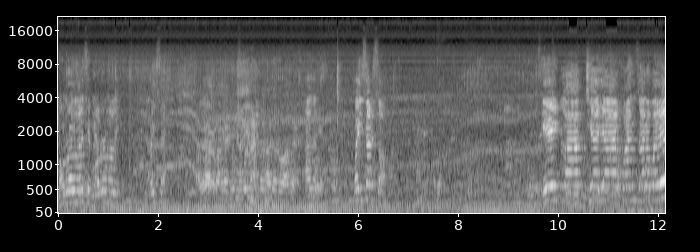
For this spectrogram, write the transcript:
पाउडर माले से पाउडर माले पैंसठ पैंसठ सौ एक लाख छह हजार पाँच सौ रुपये.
